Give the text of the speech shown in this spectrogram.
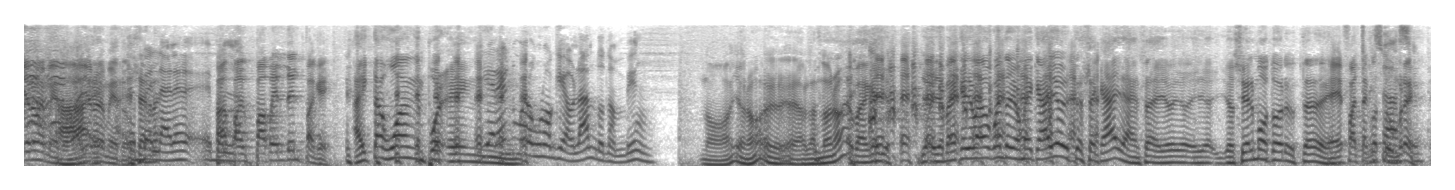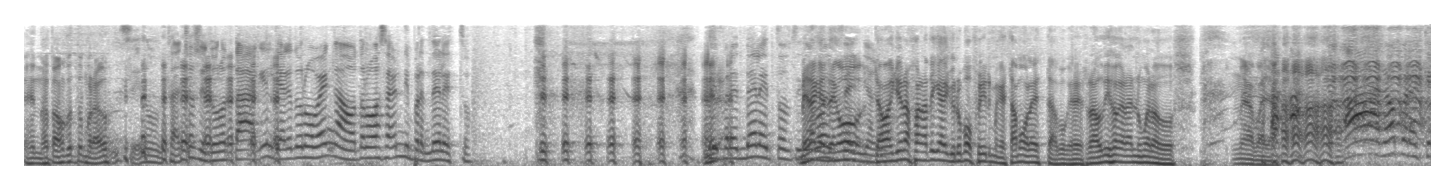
yo no me meto. Ah, ahí yo no me meto. Es verdad, es, es ¿Para verdad. perder para qué? ahí está Juan en, Puer- en- Y eres el número uno aquí hablando también. No, yo no, eh, hablando no. Para que yo, yo, yo, que yo me doy cuenta, yo me callo y ustedes se callan. O sea, yo, yo, yo, yo soy el motor de ustedes. Es falta de Eso costumbre. No estamos acostumbrados. Sí, no, muchacho, si tú no estás aquí, el día que tú no vengas, otro no va a saber ni prender esto. ni prender esto. Si Mira no que lo tengo, enseñan. tengo aquí una fanática del grupo firme que está molesta porque Raúl dijo que era el número dos. Mira para allá. Ah, no, pero es que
